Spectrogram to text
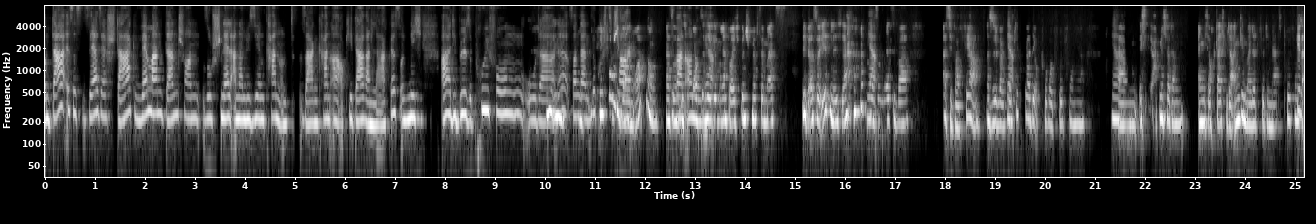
und da ist es sehr, sehr stark, wenn man dann schon so schnell analysieren kann und sagen kann, ah, okay, daran lag es und nicht, ah, die böse Prüfung oder, mhm. ne, sondern wirklich Prüfung, zu schauen. Die war in Ordnung. Also, die war in Ordnung, ja. gemeint, boah, ich wünsche mir für März, die wäre so ähnlich, ja. ja. Also, sie war, also sie war fair. Also, sie war wirklich ja. fair, die Oktoberprüfung, ja. ja. Ähm, ich habe mich ja dann eigentlich auch gleich wieder angemeldet für die Märzprüfung. Genau,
